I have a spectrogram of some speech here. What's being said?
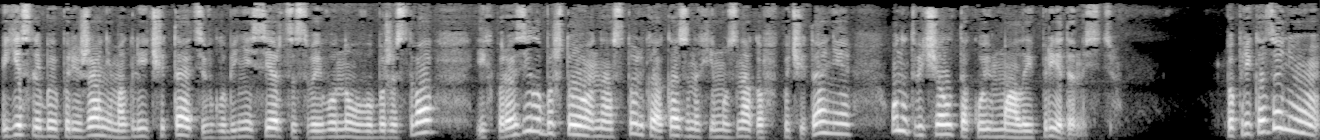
Если бы парижане могли читать в глубине сердца своего нового божества, их поразило бы, что на столько оказанных ему знаков почитания он отвечал такой малой преданностью. По приказанию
